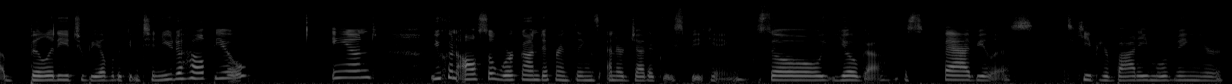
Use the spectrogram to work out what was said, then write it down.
ability to be able to continue to help you. And you can also work on different things energetically speaking. So yoga is fabulous to keep your body moving, your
